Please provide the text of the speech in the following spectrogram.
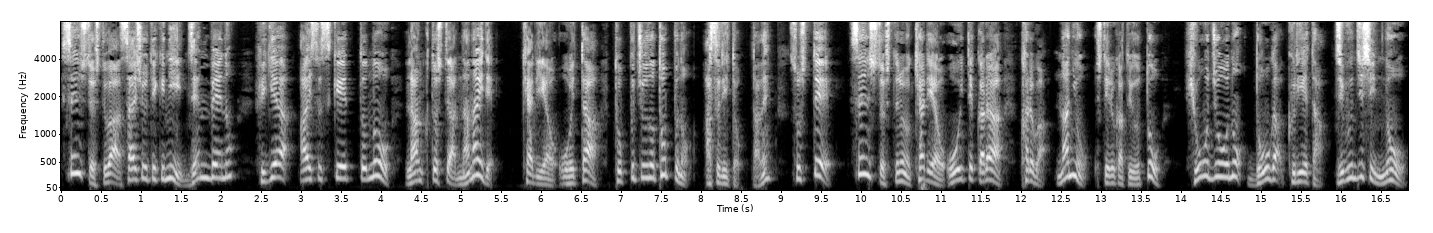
選手としては最終的に全米のフィギュアアイススケートのランクとしては7位でキャリアを終えたトップ中のトップのアスリートだね。そして選手としてのキャリアを終えてから彼は何をしているかというと表情の動画クリエイター。自分自身の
